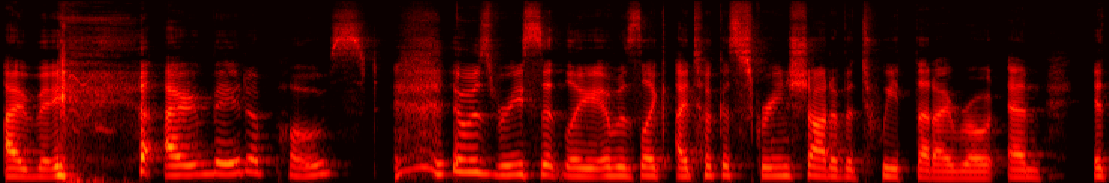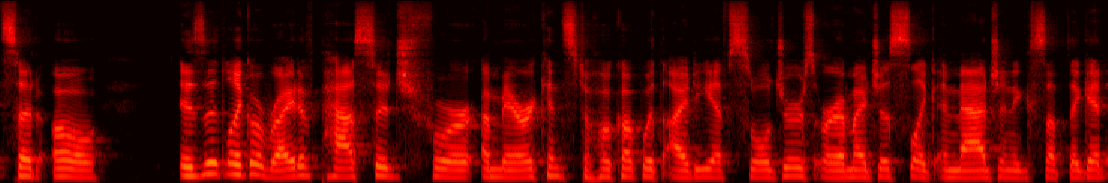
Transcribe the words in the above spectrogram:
I made I made a post. It was recently. It was like I took a screenshot of a tweet that I wrote and it said, "Oh, is it like a rite of passage for Americans to hook up with IDF soldiers or am I just like imagining something?" And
